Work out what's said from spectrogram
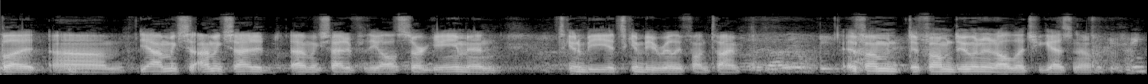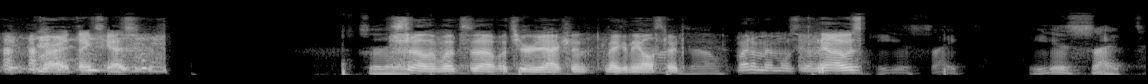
but um, yeah, I'm ex- I'm excited. I'm excited for the All Star game, and it's gonna be it's gonna be a really fun time. If I'm if I'm doing it, I'll let you guys know. All right, thanks, guys. So they, Starling, what's uh, what's your reaction making the All Star? Bueno, me emocioné. No, it was he is psyched. He is psyched.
